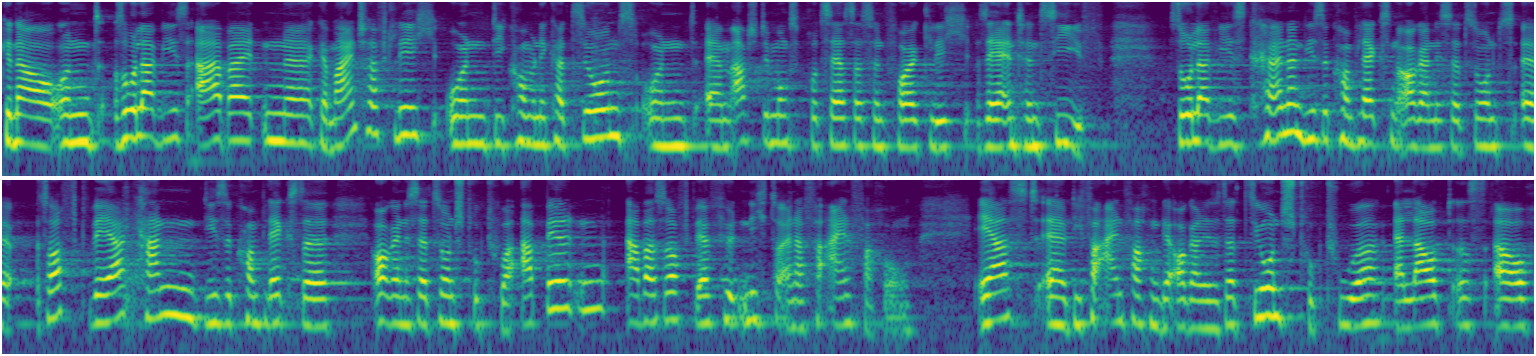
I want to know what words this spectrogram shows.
Genau, und Solavis arbeiten äh, gemeinschaftlich und die Kommunikations- und ähm, Abstimmungsprozesse sind folglich sehr intensiv. Solavis können diese komplexen Organisationssoftware, äh, kann diese komplexe Organisationsstruktur abbilden, aber Software führt nicht zu einer Vereinfachung. Erst äh, die Vereinfachung der Organisationsstruktur erlaubt es auch,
